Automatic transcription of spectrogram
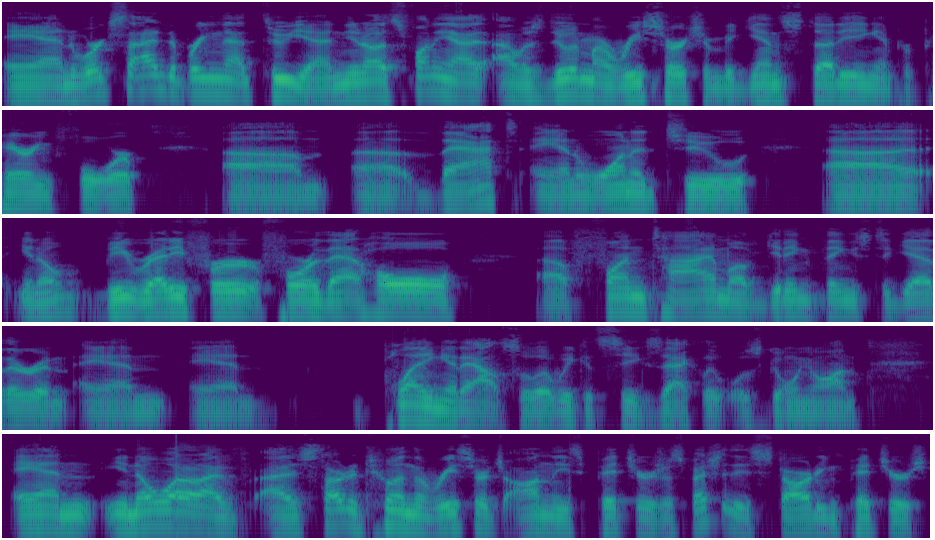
and we're excited to bring that to you. And, you know, it's funny. I, I was doing my research and began studying and preparing for, um, uh, that and wanted to, uh, you know, be ready for, for that whole, uh, fun time of getting things together and, and, and playing it out so that we could see exactly what was going on. And you know what? I've, I started doing the research on these pitchers, especially these starting pitchers.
